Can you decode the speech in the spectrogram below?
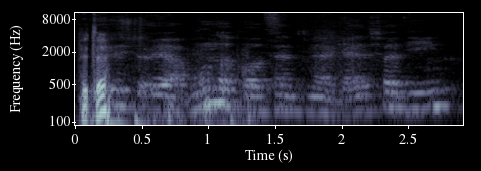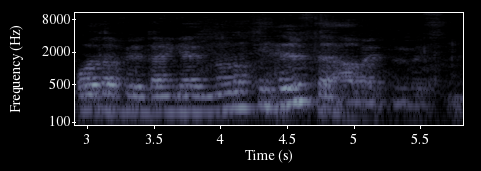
Bitte? Würdest du eher 100% mehr Geld verdienen oder für dein Geld nur noch die Hälfte arbeiten müssen?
